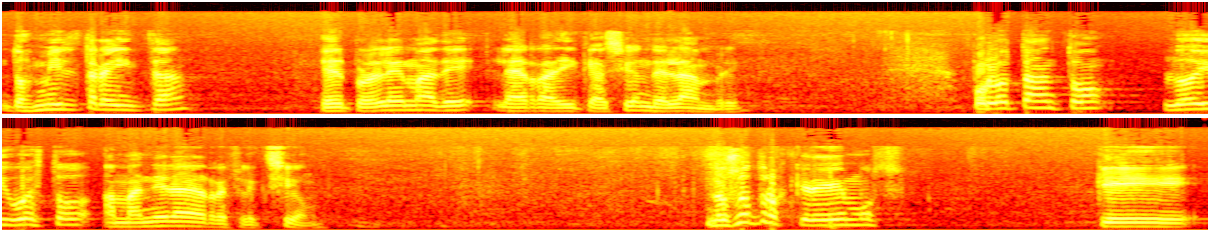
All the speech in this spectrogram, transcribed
2030 el problema de la erradicación del hambre. Por lo tanto, lo digo esto a manera de reflexión. Nosotros creemos que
